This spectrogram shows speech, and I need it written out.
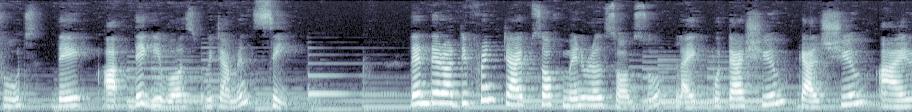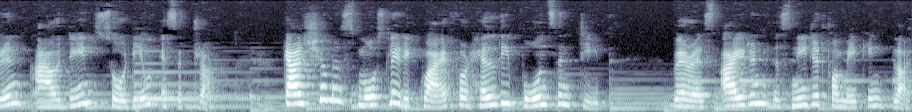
fruits, they, are, they give us vitamin C. Then there are different types of minerals also like potassium, calcium, iron, iodine, sodium, etc. Calcium is mostly required for healthy bones and teeth, whereas iron is needed for making blood.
